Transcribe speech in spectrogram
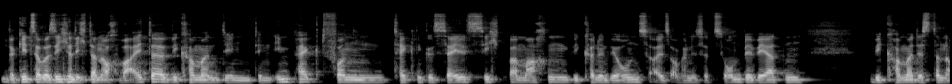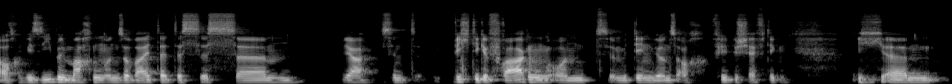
Da geht es aber sicherlich dann auch weiter. Wie kann man den, den Impact von Technical Sales sichtbar machen? Wie können wir uns als Organisation bewerten? Wie kann man das dann auch visibel machen und so weiter? Das ist, ähm, ja, sind wichtige Fragen und mit denen wir uns auch viel beschäftigen. Ich ähm,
